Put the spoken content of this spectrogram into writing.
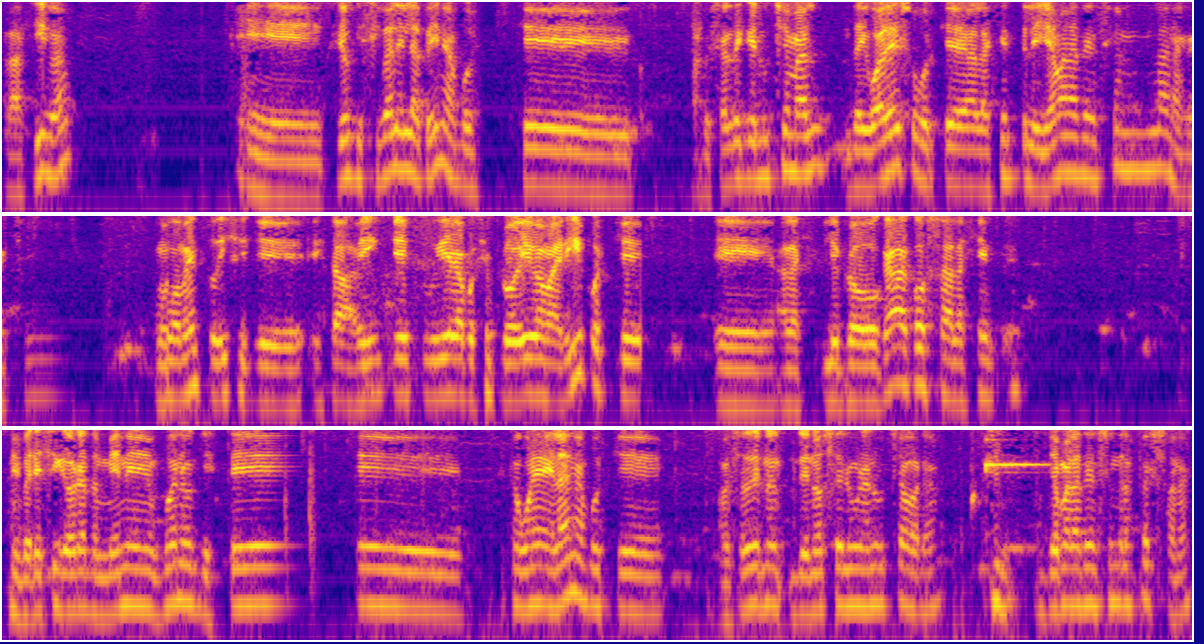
la FIBA creo que sí vale la pena porque a pesar de que luche mal da igual eso porque a la gente le llama la atención lana ¿cachai? en un momento dije que estaba bien que estuviera por ejemplo Eva Marie porque a la- le provocaba cosas a la gente me parece que ahora también es bueno que esté eh, esta buena de lana porque a pesar de no, ser una luchadora llama la atención de las personas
